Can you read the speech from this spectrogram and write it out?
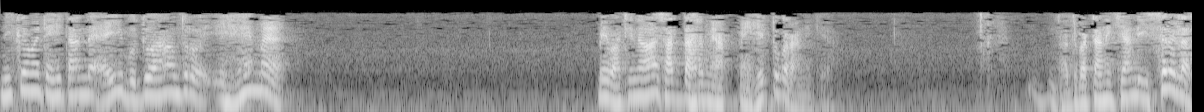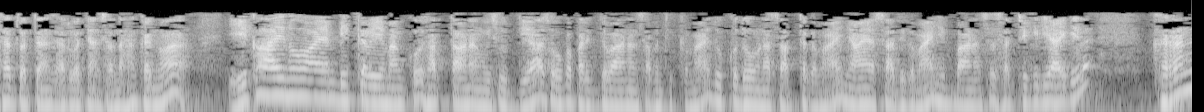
නිකමට හිතන්නේ ඇයි බුදුහාමුදුර එහෙම මේ වටිනා සද්ධර්මයක් මේ හේතු කරන්නේ කියලා. සතිපට්ඨාන කියන්නේ ඉස්සර වෙලා සත්වත්යන් සරුවත්යන් සඳහන් කරනවා ඒකායනෝ අයම් බික්කවේ මංකෝ සත්තානං විසුද්ධියා ශෝක පරිද්දවානං සමතික්කමයි දුක්ඛ දෝමන සත්‍යකමයි ඥායසාධිකමයි නිබ්බානස්ස සත්‍ය කිරියයි කියලා කරන්න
